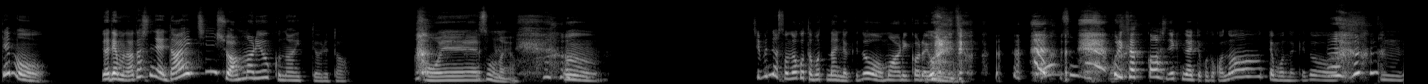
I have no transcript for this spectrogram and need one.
でもいやでもね私ね第一印象あんまり良くないって言われた。おえー、そうなんや。うん。自分ではそんなこと思ってないんだけど周りから言われた、これ客観視できないってことかなって思うんだけど。うん、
